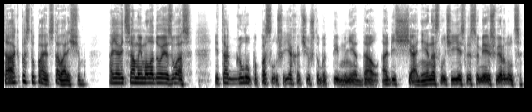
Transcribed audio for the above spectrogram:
Так поступают с товарищем. А я ведь самый молодой из вас. И так глупо. Послушай, я хочу, чтобы ты мне дал обещание на случай, если сумеешь вернуться.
